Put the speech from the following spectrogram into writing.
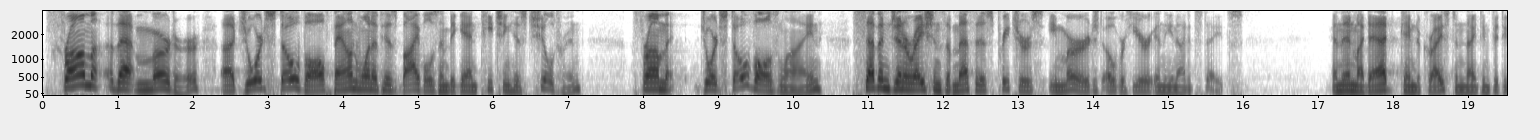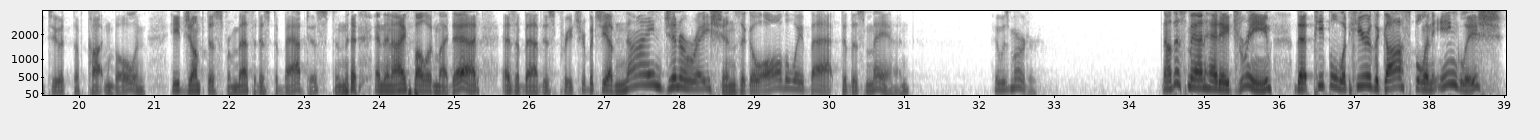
From that murder, uh, George Stovall found one of his Bibles and began teaching his children. From George Stovall's line, seven generations of Methodist preachers emerged over here in the United States. And then my dad came to Christ in 1952 at the Cotton Bowl, and he jumped us from Methodist to Baptist. And then, and then I followed my dad as a Baptist preacher. But you have nine generations that go all the way back to this man who was murdered. Now, this man had a dream that people would hear the gospel in English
